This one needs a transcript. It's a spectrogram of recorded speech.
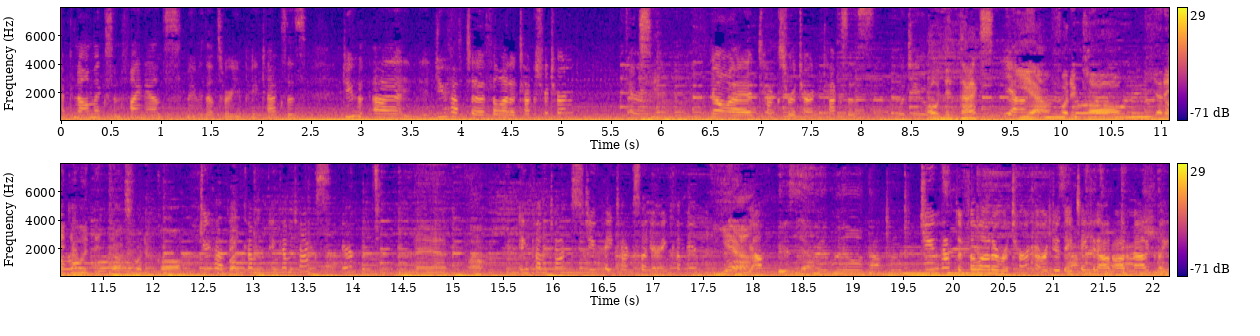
Economics and finance, maybe that's where you pay taxes. Do you uh, do you have to fill out a tax return? Taxi. No, a tax return, taxes. Would you? Oh, the tax? Yeah. Yeah, for the car. Yeah, they do it, the tax for the car. Do you have But- income income tax here? Uh, huh? Income tax? Do you pay tax on your income here? Yeah. Yeah. Yeah. Do you have to fill out a return, or do they take it out automatically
